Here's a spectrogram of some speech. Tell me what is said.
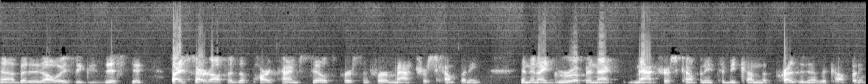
uh, but it always existed. So I started off as a part-time salesperson for a mattress company and then I grew up in that mattress company to become the president of the company.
